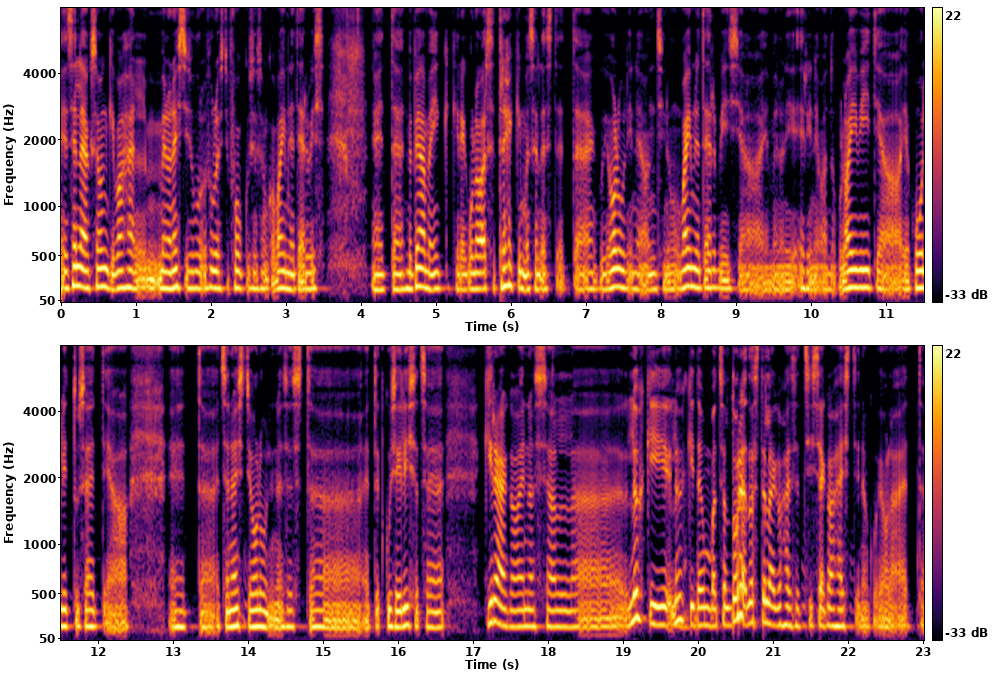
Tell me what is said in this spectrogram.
ja selle jaoks ongi vahel, meil on hästi suur, suuresti fookuses on ka vaimne tervis. et, et me peame ikkagi regulaarselt rääkima sellest, et kui oluline on sinu vaimne tervis ja, ja meil on erinevad nagu laivid ja, ja koolitused ja et, et see on hästi oluline, sest et, et kui see lihtsalt see kirega ennast seal äh, lõhki, lõhki tõmbad seal toredas telekohes, et siis see ka hästi nagu ei ole, et,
